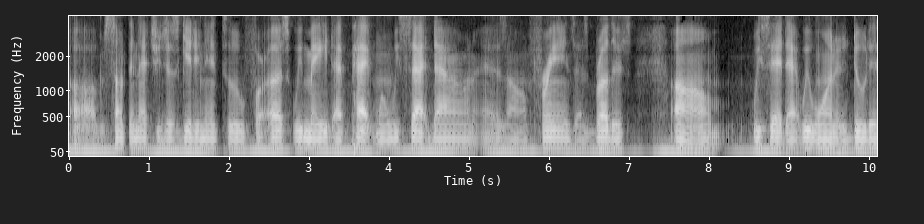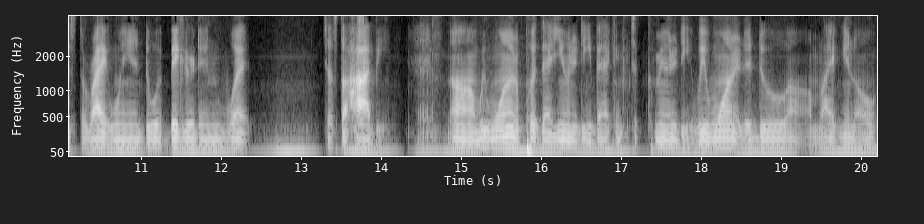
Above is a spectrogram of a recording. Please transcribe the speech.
um, something that you're just getting into. For us, we made that pact when we sat down as um, friends, as brothers. Um, we said that we wanted to do this the right way and do it bigger than what just a hobby. Um, we wanted to put that unity back into community. We wanted to do um, like you know,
